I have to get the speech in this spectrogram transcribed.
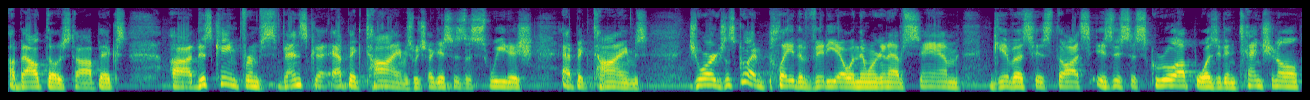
about those topics. Uh, this came from Svenska Epoch Times, which I guess is a Swedish Epoch Times. George, let's go ahead and play the video, and then we're going to have Sam give us his thoughts. Is this a screw up? Was it intentional?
